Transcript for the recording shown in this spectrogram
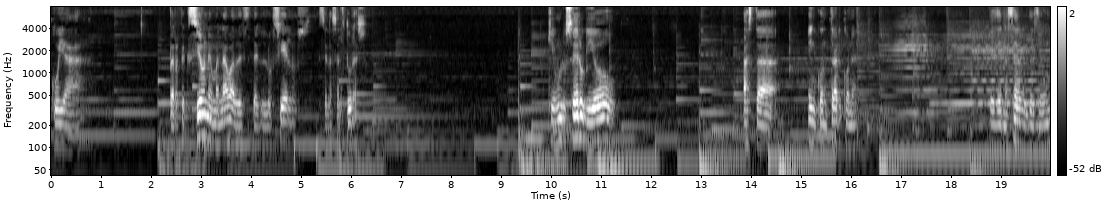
cuya perfección emanaba desde los cielos, desde las alturas, que un lucero guió hasta encontrar con Él. desde nacer, desde un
